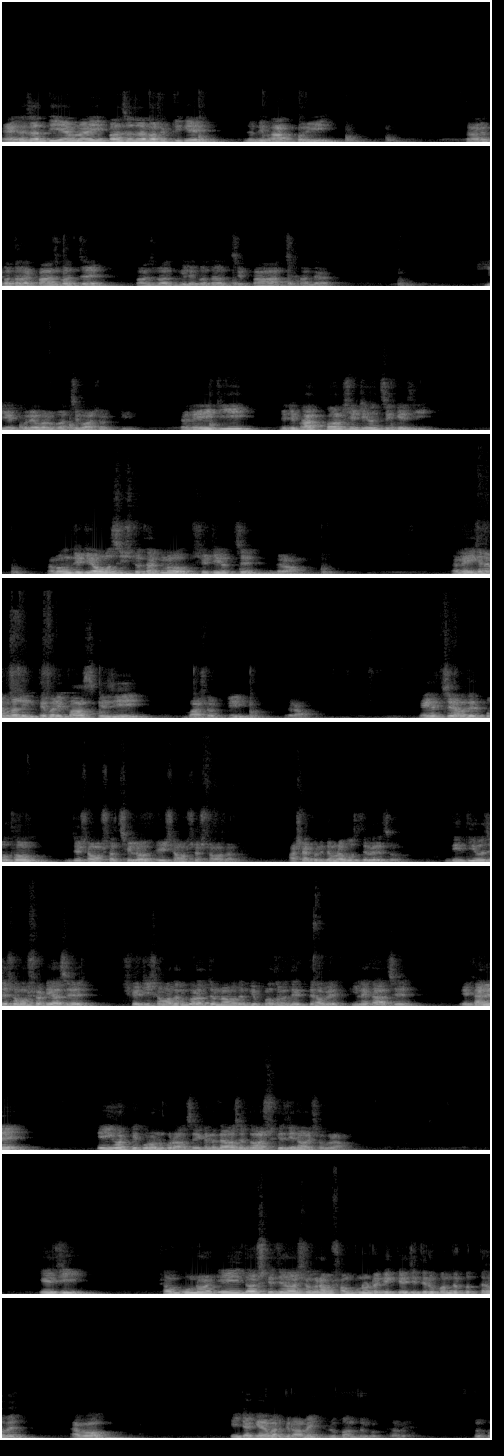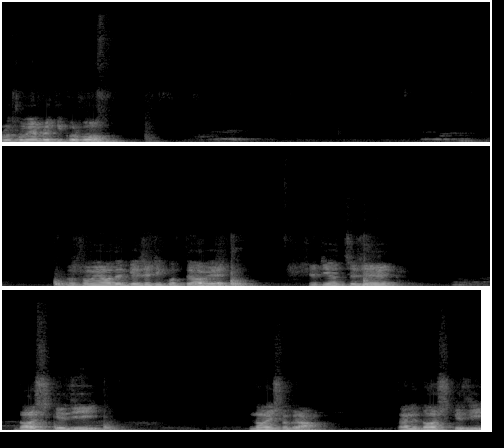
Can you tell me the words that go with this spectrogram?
এক হাজার দিয়ে আমরা এই পাঁচ হাজার বাষট্টিকে যদি ভাগ করি, তাহলে কত হয়? পাঁচ বাদ যায়। পাঁচ বাদ গেলে কত হচ্ছে? পাঁচ হাজার। বিয়োগ করে আমরা পাচ্ছি বাষট্টি। তাহলে এইটি, যেটি ভাগফল, সেটি হচ্ছে কেজি। এবং যেটি অবশিষ্ট থাকল, সেটি হচ্ছে গ্রাম। তাহলে এইখানে আমরা লিখতে পারি পাঁচ কেজি বাষট্টি গ্রাম। এই হচ্ছে আমাদের প্রথম যে সমস্যা ছিল, এই সমস্যার সমাধান। আশা করি তোমরা বুঝতে পেরেছ। দ্বিতীয় যে সমস্যাটি আছে, সেটি সমাধান করার জন্য আমাদেরকে প্রথমে দেখতে হবে কি লেখা আছে। এখানে এই ঘরটি পূরণ করা আছে। এখানে দেওয়া আছে দশ কেজি নয়শো গ্রাম। কেজি সম্পূর্ণ এই দশ কেজি নয়শো গ্রাম সম্পূর্ণটাকে কেজিতে রূপান্তর করতে হবে এবং এইটাকে আবার গ্রামে রূপান্তর করতে হবে। তো প্রথমে আমরা কি করব? প্রথমে আমাদেরকে যেটি করতে হবে, সেটি হচ্ছে যে দশ কেজি নয়শো গ্রাম। তাহলে দশ কেজি,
